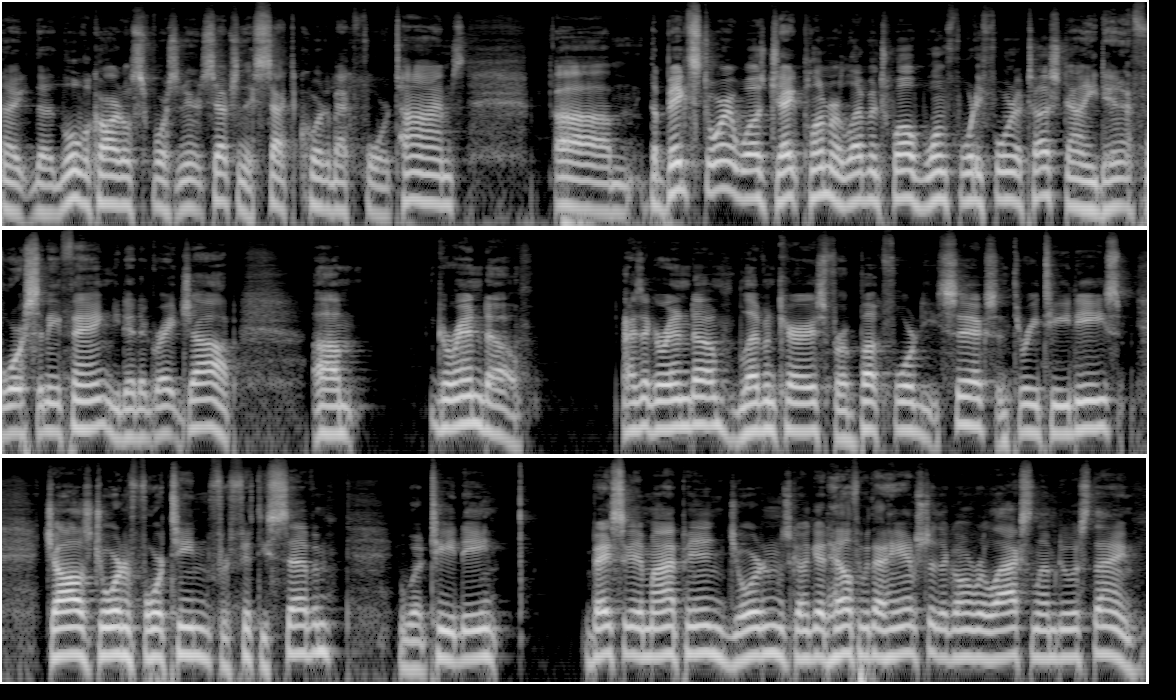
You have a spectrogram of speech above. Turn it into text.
like, the Louisville Cardinals forced an interception. They sacked the quarterback four times. Um, the big story was Jake Plummer, 11 12, 144 and a touchdown. He didn't force anything. He did a great job. Um, Guerendo, Isaac Guerendo, 11 carries for a buck 46 and three TDs. Jaws Jordan, 14 for 57 with a TD. Basically, in my opinion, Jordan's going to get healthy with that hamstring. They're going to relax and let him do his thing.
